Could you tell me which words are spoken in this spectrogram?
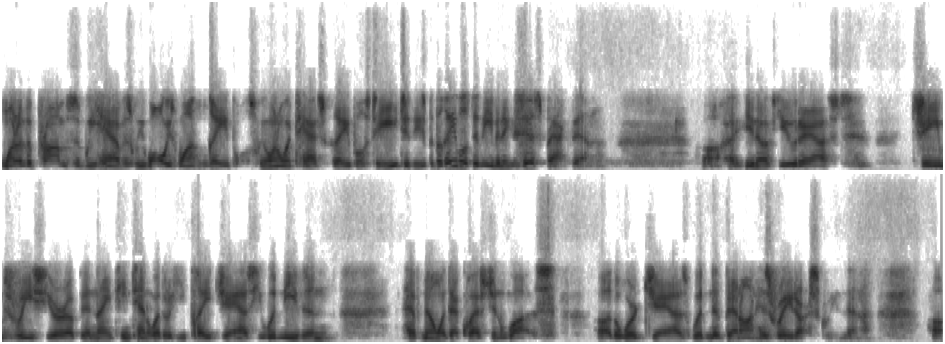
one of the problems that we have is we always want labels. We want to attach labels to each of these, but the labels didn't even exist back then. Uh, you know, if you'd asked James Reese Europe in 1910 whether he played jazz, he wouldn't even have known what that question was. Uh, the word jazz wouldn't have been on his radar screen then. Um,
